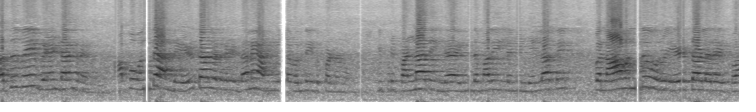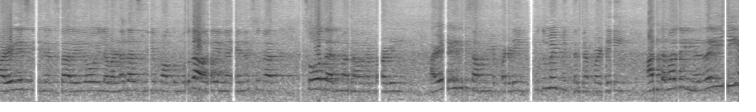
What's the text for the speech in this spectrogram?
அதுவே வேண்டாங்கிறாங்க. அப்போ வந்து அந்த எழுத்தாளர்கள் தானே அவங்கள வந்து இது பண்ணணும். இப்படி பண்ணாதீங்க. இந்த மாதிரி இல்லை. நீங்க எல்லாத்தையும் இப்ப நான் வந்து ஒரு எழுத்தாளரை இப்போ அழகிய சீனர் சாரையோ இல்ல வண்ணதாசனையோ பார்க்கும்போது அவர் என்ன என்ன சொன்னார்? சோ தர்மன் அவரை படி அழகிரி சாமியை படி புதுமை பித்தனை படி அந்த மாதிரி நிறைய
